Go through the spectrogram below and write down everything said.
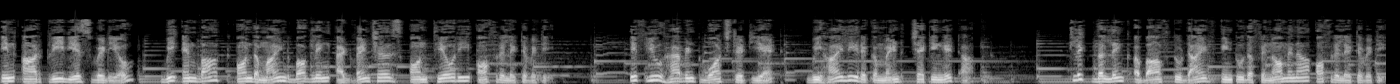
In our previous video, we embarked on the mind-boggling adventures on theory of relativity. If you haven't watched it yet, we highly recommend checking it out. Click the link above to dive into the phenomena of relativity.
